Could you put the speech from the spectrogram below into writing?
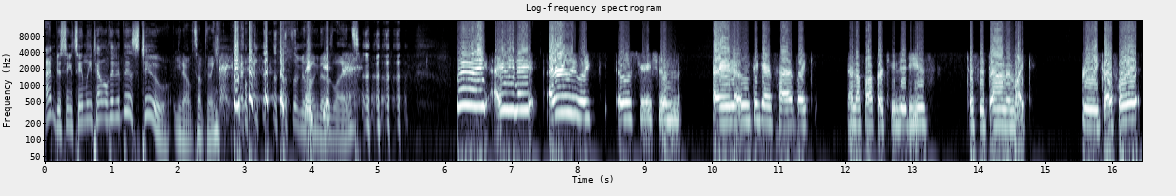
I'm just insanely talented at this too. You know, something something along those lines. Yeah, I, I mean, I I really like illustration. I don't think I've had like enough opportunities to sit down and like really go for it,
